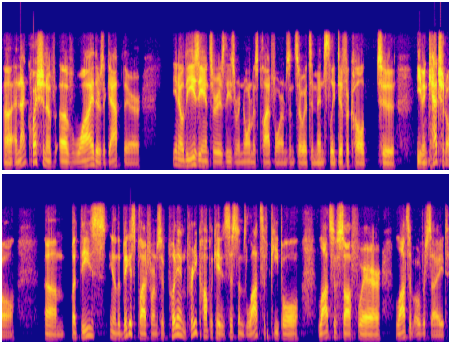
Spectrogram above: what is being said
Uh, and that question of of why there's a gap there, you know, the easy answer is these are enormous platforms, and so it's immensely difficult to even catch it all. Um, but these, you know, the biggest platforms have put in pretty complicated systems, lots of people, lots of software, lots of oversight.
